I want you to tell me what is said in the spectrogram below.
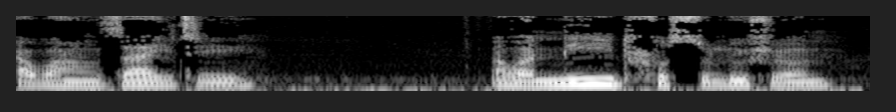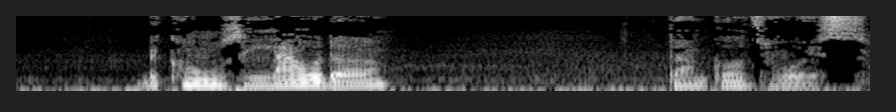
our anxiety, our need for solution becomes louder than God's voice.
